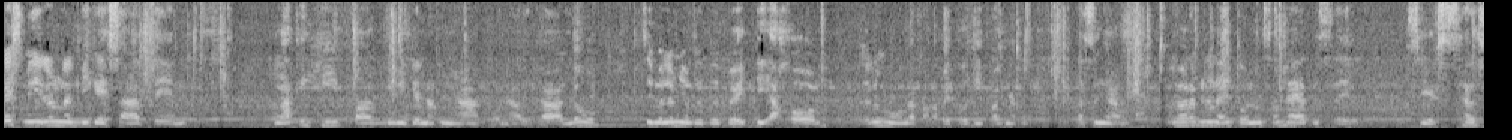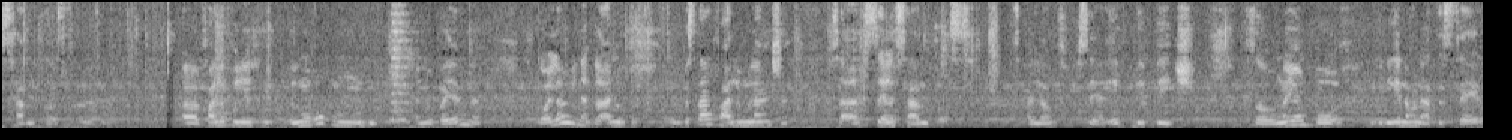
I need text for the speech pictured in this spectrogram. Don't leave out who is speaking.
Speaker 1: Guys, mayroong nagbigay sa atin. Ang aking hipag, binigyan ako niya ako na regalo. Kasi alam niya, birthday ako. Alam mo, napakabait ko hipag niya ko. Kasi nga, marami na na ito nung sa Hayat Sale. Si Sel Santos. Uh, follow po niya. Ewan ko kung ano ba yan. ah. Hindi ko alam, yung nag-ano. Basta follow mo lang siya sa Sel Santos. Sa, alam, sa FB page. So, ngayon po, binigyan ako ng Ate Sel.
